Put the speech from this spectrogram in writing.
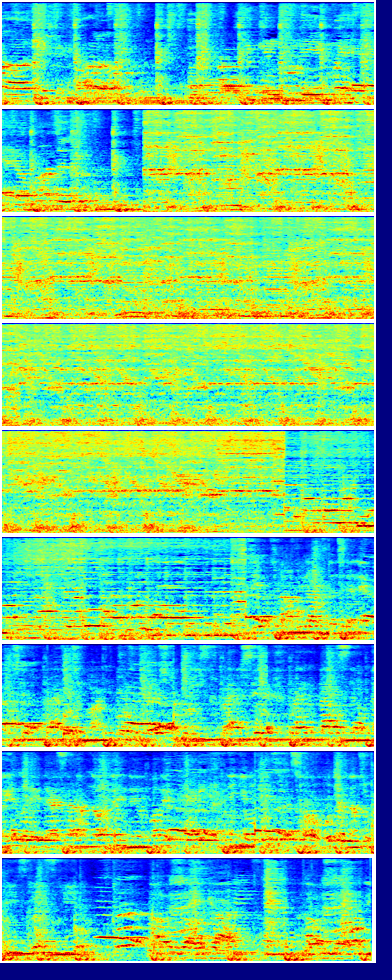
Uh, Marleny, Marek, nie nie mogę co, potem na żołnierz bliski, nowy zogar, nowy zogar,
